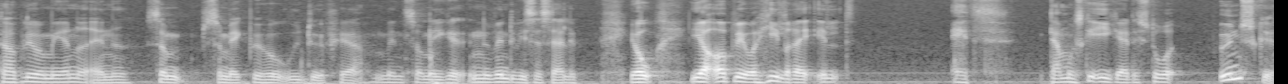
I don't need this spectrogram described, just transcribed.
der oplever mere noget andet, som, som jeg ikke behøver at uddybe her, men som ikke nødvendigvis er særligt... Jo, jeg oplever helt reelt, at der måske ikke er det store ønske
